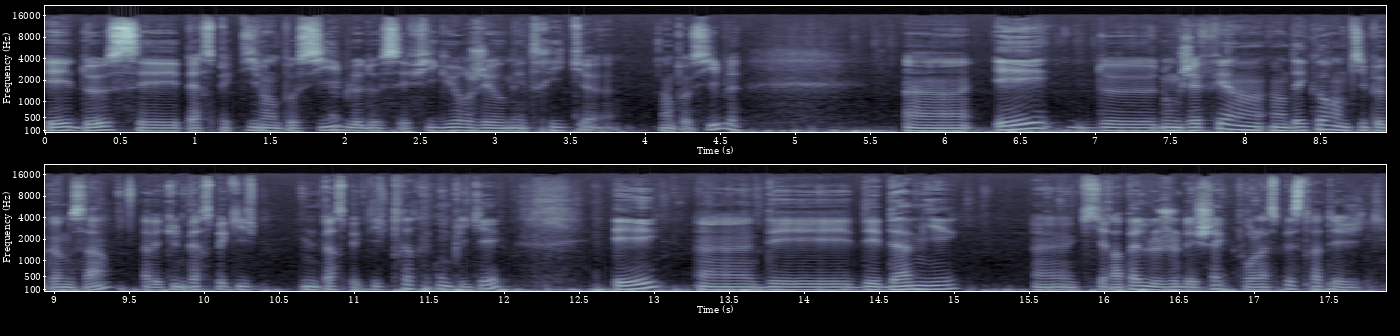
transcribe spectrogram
et de ces perspectives impossibles, de ces figures géométriques euh, impossibles. Euh, et de, donc j'ai fait un décor un petit peu comme ça, avec une perspective, une perspective très très compliquée, et euh, des, des damiers euh, qui rappellent le jeu d'échecs pour l'aspect stratégique.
